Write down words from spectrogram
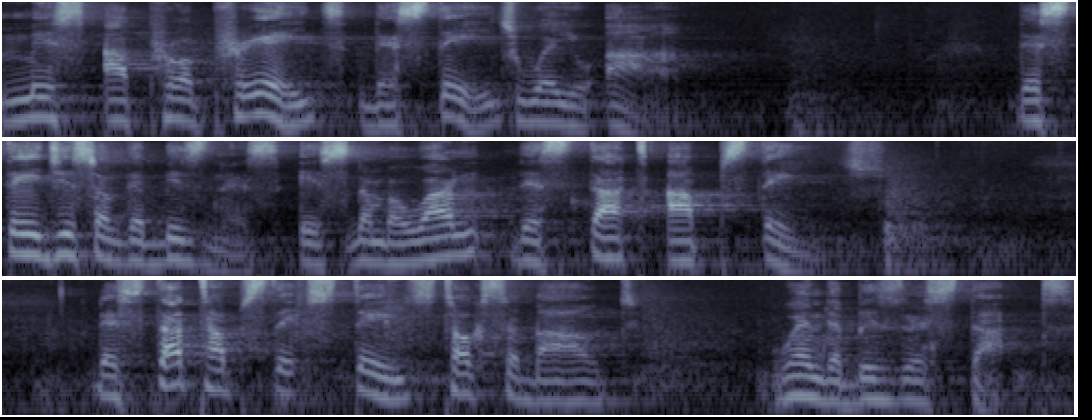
misappropriate the stage where you are. The stages of the business is number one, the startup stage. The startup st- stage talks about when the business starts.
